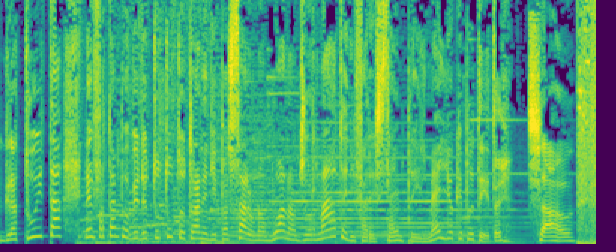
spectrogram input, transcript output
gratuita. Nel frattempo vi ho detto tutto tranne di passare una buona giornata e di fare sempre il meglio che potete. Ciao!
